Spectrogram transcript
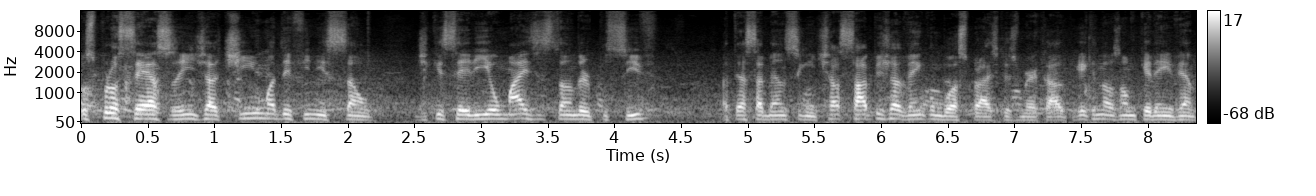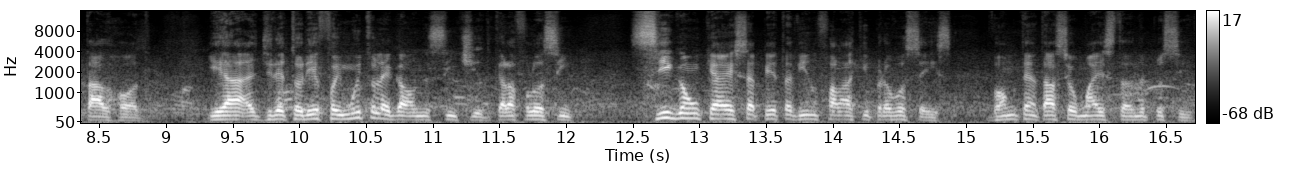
os processos a gente já tinha uma definição de que seria o mais standard possível, até sabendo o seguinte, a SAP já vem com boas práticas de mercado, por que, que nós vamos querer inventar a roda? E a diretoria foi muito legal nesse sentido, que ela falou assim, sigam o que a SAP está vindo falar aqui para vocês, vamos tentar ser o mais standard possível.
